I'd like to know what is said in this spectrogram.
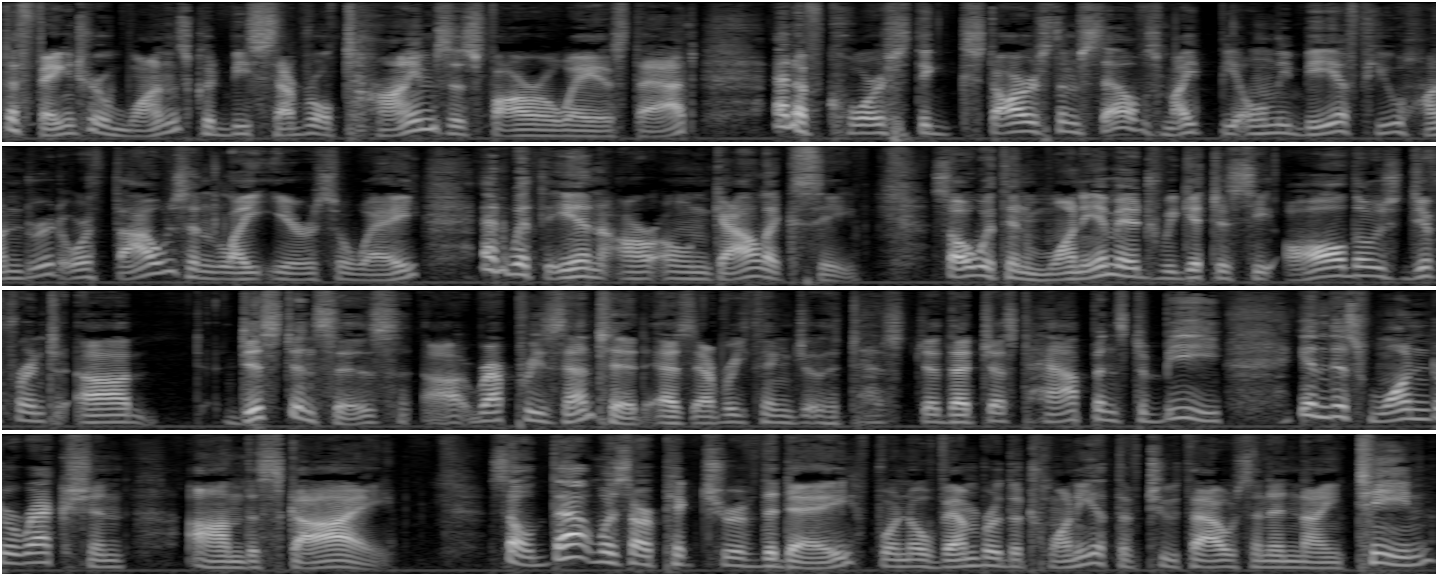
The fainter ones could be several times as far away as that. And of course, the stars themselves might be only be a few hundred or thousand light years away and within our own galaxy. So within one image, we get to see all those different uh, distances uh, represented as everything that just happens to be in this one direction on the sky. So that was our picture of the day for November the 20th of 2019.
